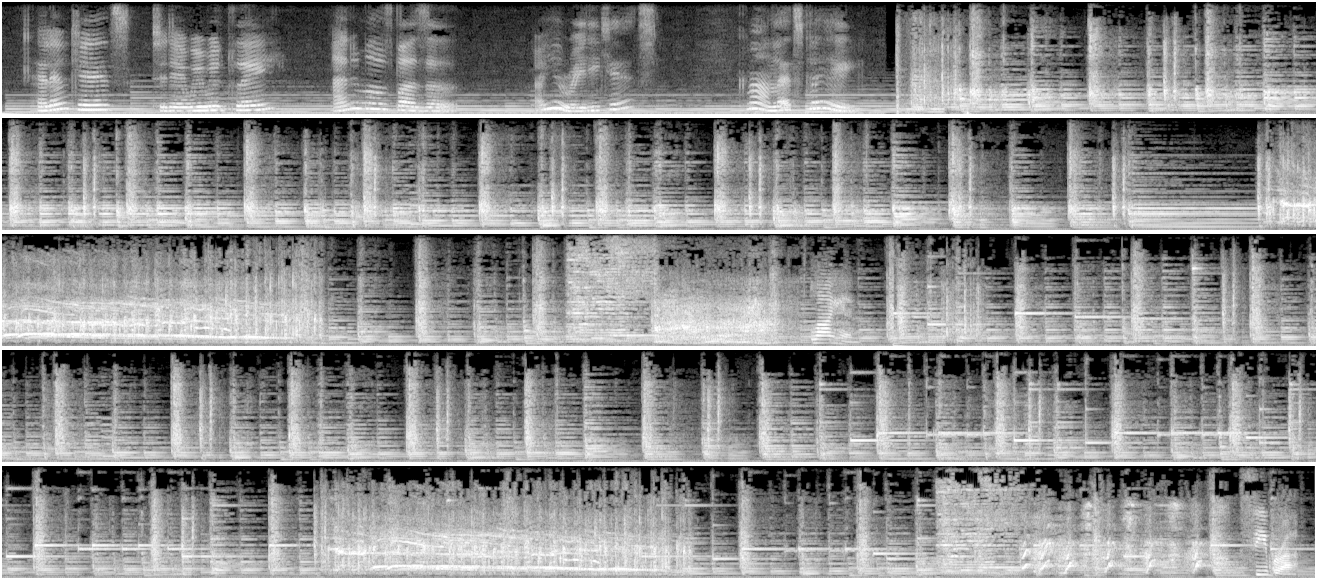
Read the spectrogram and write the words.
Hello kids, today we will play Animals Puzzle. Are you ready kids? Come on, let's play. Zebra.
